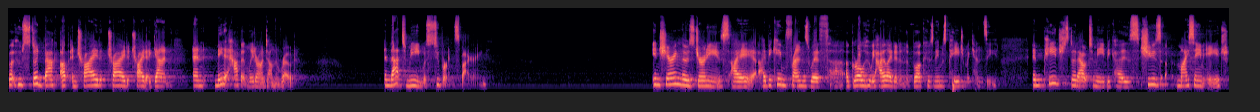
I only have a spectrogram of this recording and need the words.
but who stood back up and tried, tried, tried again, and made it happen later on down the road. And that to me was super inspiring. In sharing those journeys, I, I became friends with uh, a girl who we highlighted in the book whose name is Paige McKenzie. And Paige stood out to me because she's my same age.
